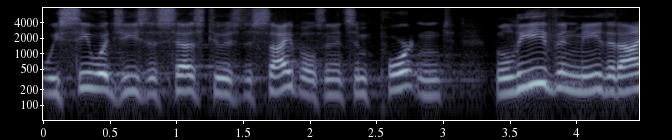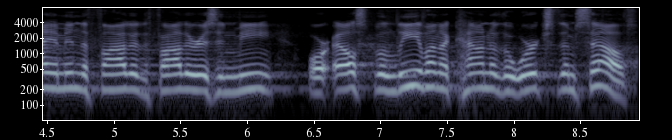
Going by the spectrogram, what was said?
we see what Jesus says to his disciples, and it's important. Believe in me that I am in the Father, the Father is in me, or else believe on account of the works themselves.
